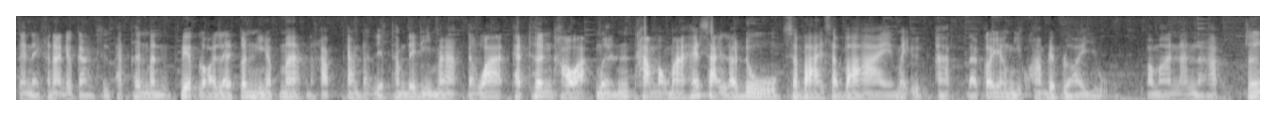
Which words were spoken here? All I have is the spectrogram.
แต่ในขณะเดียวกันคือแพทเทิร์นมันเรียบร้อยแล้วก็เนียบมากนะครับ การตัดเย็บทำได้ดีมาก แต่ว่าแพทเทิร์นเขาอะเหมือนทำออกมาให้ใส่แล้วดูสบายสบายไม่อึดอัด แต่ก็ยังมีความเรียบร้อยอยู่ประมาณนั้นนะครับซึ่ง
